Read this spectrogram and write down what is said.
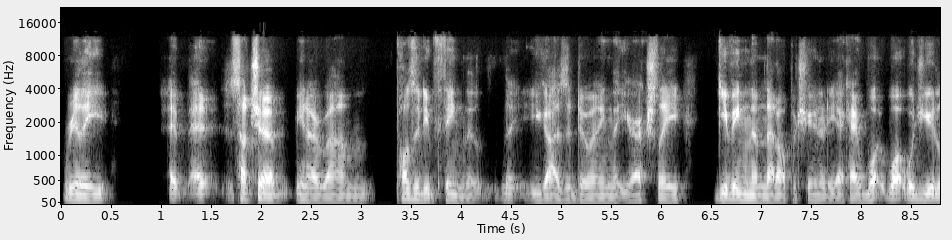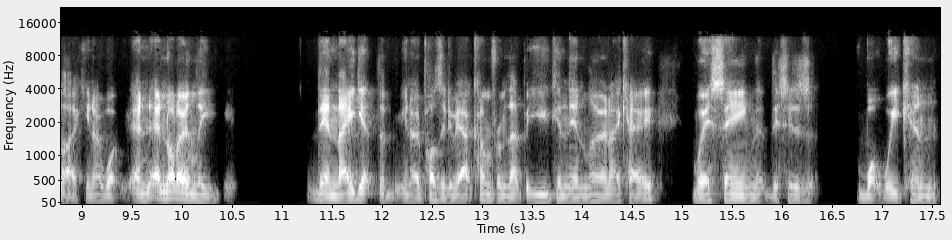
really such a you know um, positive thing that that you guys are doing that you're actually giving them that opportunity okay what what would you like you know what and and not only then they get the you know positive outcome from that but you can then learn okay we're seeing that this is what we can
